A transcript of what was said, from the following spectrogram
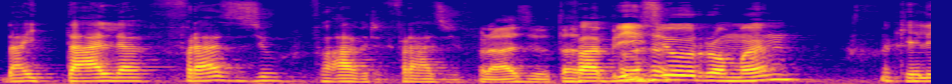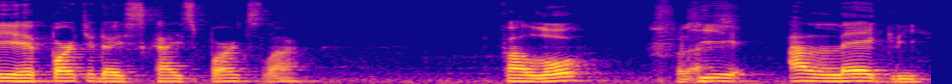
da Itália. Frásio. Frásio. Frase, tá? Fabrício Roman, aquele repórter da Sky Sports lá, falou que Alegre,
